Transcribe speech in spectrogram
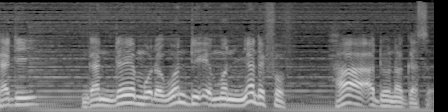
Kadi ngande moɗo wondi e mon ñande fof haa aduna gasa.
